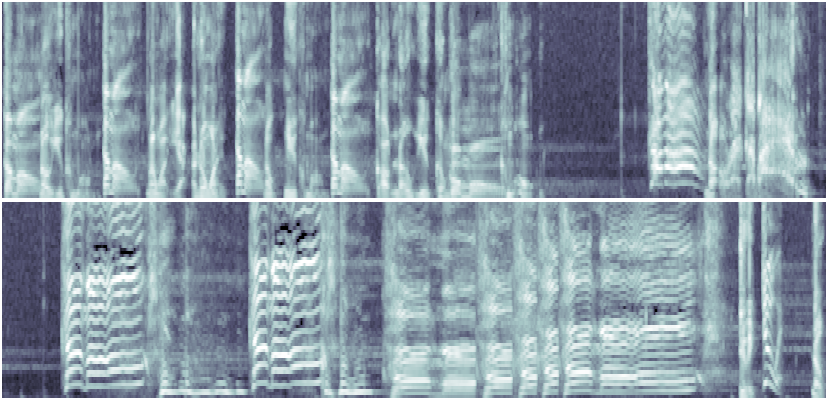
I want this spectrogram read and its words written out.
Come on. No, you come on. Come on. No, yeah, I don't want it. Come on. No, you come on. Come on. God, no, you come on. Come on. Come on. Come on. No, come on. Come on. Come on. Come on. Come on. Come on. Do it. Do it. No,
